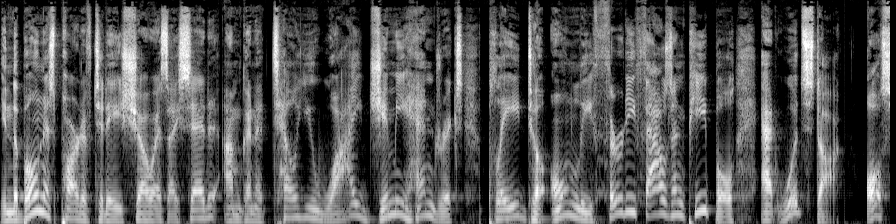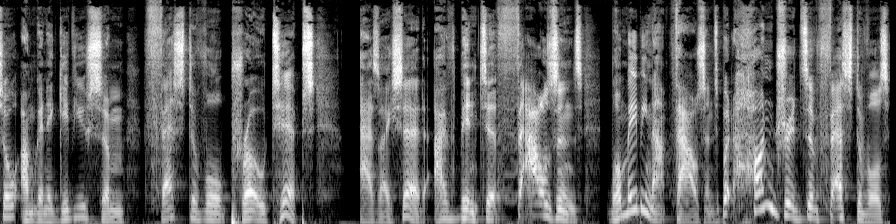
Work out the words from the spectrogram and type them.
In the bonus part of today's show, as I said, I'm going to tell you why Jimi Hendrix played to only 30,000 people at Woodstock. Also, I'm going to give you some festival pro tips. As I said, I've been to thousands, well, maybe not thousands, but hundreds of festivals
